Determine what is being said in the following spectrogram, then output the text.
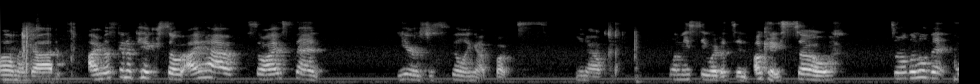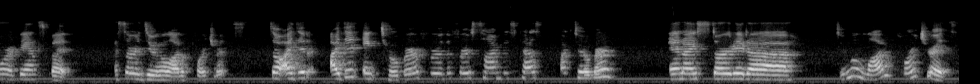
Oh my God! I'm just gonna pick. So I have. So I've spent years just filling up books. You know, let me see what it's in. Okay, so so a little bit more advanced, but I started doing a lot of portraits. So I did I did Inktober for the first time this past October, and I started uh, doing a lot of portraits.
